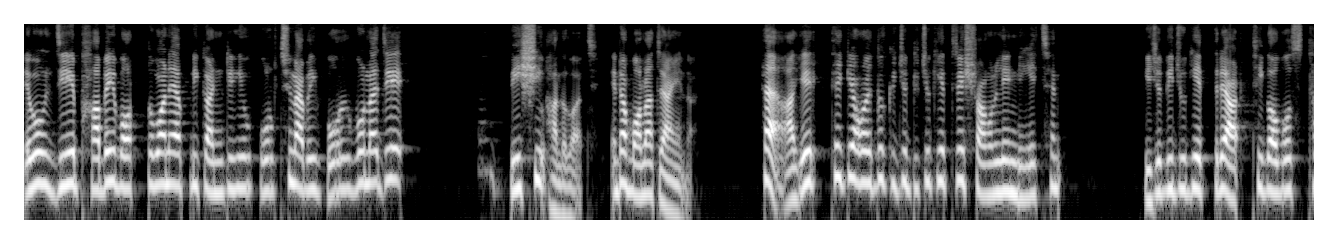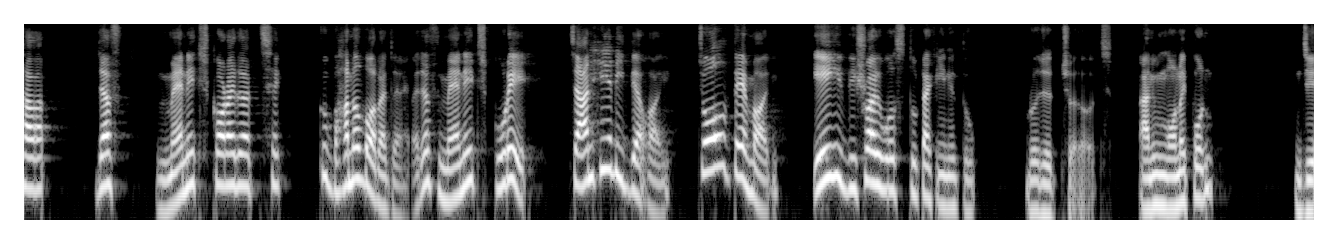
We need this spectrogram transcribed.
এবং যেভাবে বর্তমানে আপনি কন্টিনিউ করছেন, আমি বলব না যে বেশি ভালো আছে, এটা বলা যায় না। হ্যাঁ আগের থেকে হয়তো কিছু কিছু ক্ষেত্রে সামলে নিয়েছেন কিছু কিছু ক্ষেত্রে আর্থিক অবস্থা জাস্ট ম্যানেজ করা যাচ্ছে, খুব ভালো বলা যায় না জাস্ট ম্যানেজ করে চালিয়ে দিতে হয়, চলতে হয়, এই বিষয়বস্তুটা কিন্তু প্রযোজ্য হচ্ছে আমি মনে করি যে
